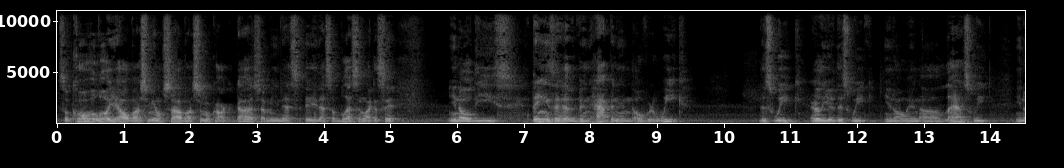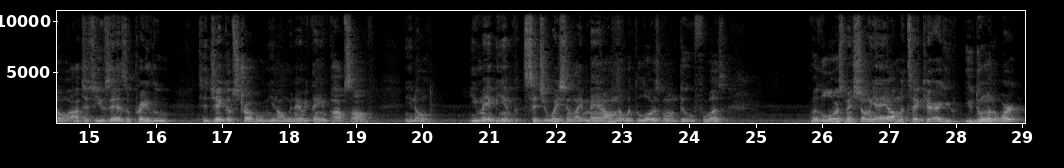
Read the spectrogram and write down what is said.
So Holo Yahweh Shemi Shah Bashim Kakadash. I mean, that's a that's a blessing. Like I said, you know, these things that have been happening over the week, this week, earlier this week, you know, and uh, last week, you know, I'll just use it as a prelude to Jacob's trouble, you know, when everything pops off you know, you may be in a situation like, man, I don't know what the Lord's going to do for us. But the Lord's been showing you, hey, I'm going to take care of you. You doing the work.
